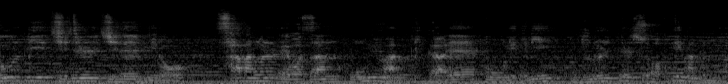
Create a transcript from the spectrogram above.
누울비 지질지대 위로 사방을 에워싼 오묘한 빛깔의 봉우리들이 눈을 뗄 수 없게 만듭니다.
